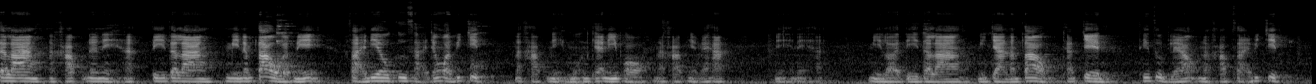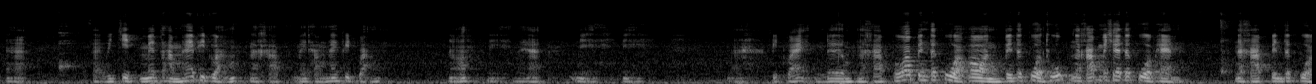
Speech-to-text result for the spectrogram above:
ตารางนะครับนี่นี่ฮะตีตารางมีน้ำเต้าแบบนี้ สายเดียวคือสายจังหวัดพิจิตรนะครับนี่หมุนแค่นี้พอนะครับเห็นไหมฮะนี่นี่ฮะมีรอยตีตาราง มีจานน้ำเต้า ชัดเจนที่สุดแล้วนะครับ สายพิจิตรนะฮะสายพิจิตรไม่ทำให้ผิดหวังนะครับ ไม่ทำให้ผิดหวังเนาะนี่นะฮะนี่นี่ ปิดไว้เหมือนเดิมนะครับ เพราะว่าเป็นตะกั่วอ่อนเป็นตะกั่วทุบนะครับ ไม่ใช่ตะกั่วแผ่นนะครับ เป็นตะกั่ว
